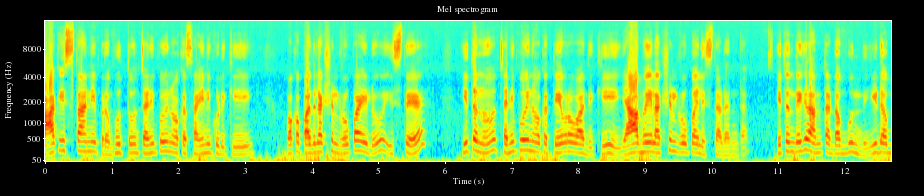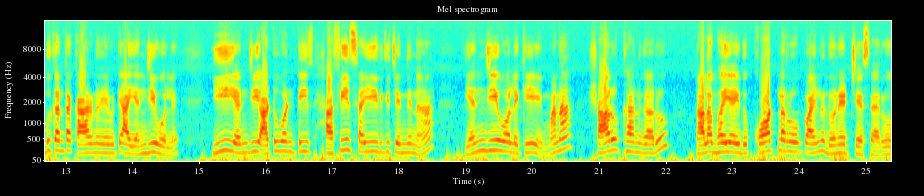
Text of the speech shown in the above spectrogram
పాకిస్తానీ ప్రభుత్వం చనిపోయిన ఒక సైనికుడికి ఒక పది లక్షల రూపాయలు ఇస్తే ఇతను చనిపోయిన ఒక తీవ్రవాదికి యాభై లక్షల రూపాయలు ఇస్తాడంట. ఇతని దగ్గర అంత డబ్బు ఉంది ఈ డబ్బుకంతా కారణం ఏమిటి? ఆ ఎన్జిఓలే. ఈ ఎన్జి అటువంటి హఫీజ్ సయీద్కి చెందిన ఎన్జిఓలకి మన షారూఖ్ ఖాన్ గారు నలభై ఐదు కోట్ల రూపాయలను డొనేట్ చేశారు.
